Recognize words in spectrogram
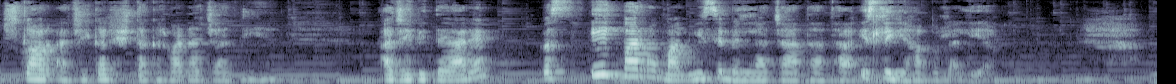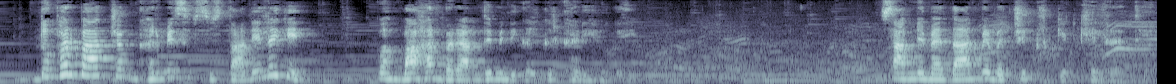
उसका और अजय का रिश्ता करवाना चाहती है। अजय भी तैयार है? बस एक बार वो मानवी से मिलना चाहता था, इसलिए यहाँ बुला लिया। दोपहर बाद जब घर में सब सुस्ताने लगे वह बाहर बरामदे में निकलकर खड़ी हो गई। सामने मैदान में बच्चे क्रिकेट खेल रहे थे।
